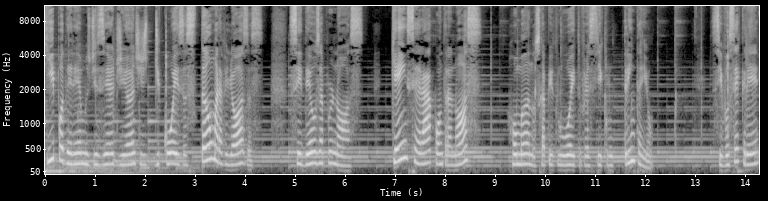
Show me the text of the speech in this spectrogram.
Que poderemos dizer diante de coisas tão maravilhosas? Se Deus é por nós, quem será contra nós? Romanos capítulo 8, versículo 31. Se você crê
